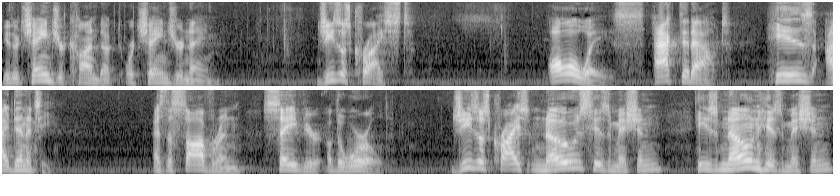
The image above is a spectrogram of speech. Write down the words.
Either change your conduct or change your name. Jesus Christ always acted out his identity as the sovereign Savior of the world. Jesus Christ knows his mission, he's known his mission,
